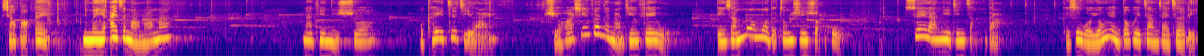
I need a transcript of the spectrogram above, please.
小宝贝，你们也爱着妈妈吗？那天你说我可以自己来，雪花兴奋的满天飞舞，冰山默默的忠心守护。虽然你已经长大，可是我永远都会站在这里。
